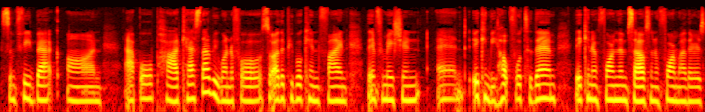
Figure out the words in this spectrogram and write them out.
some feedback on Apple Podcasts, that would be wonderful so other people can find the information and it can be helpful to them. They can inform themselves and inform others.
